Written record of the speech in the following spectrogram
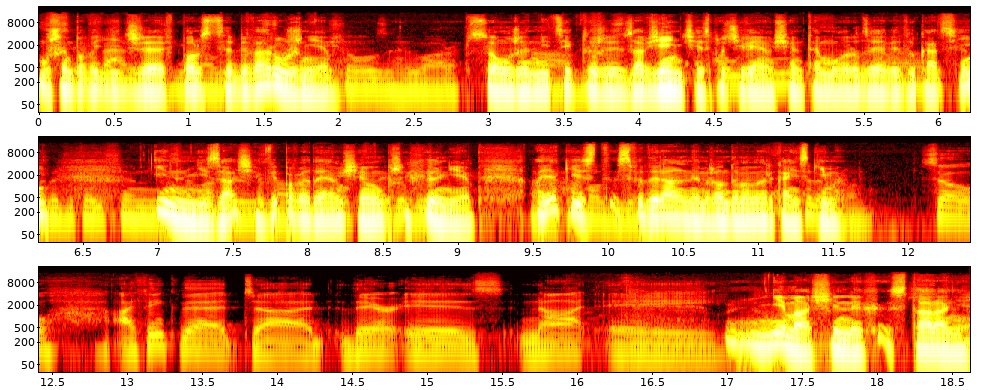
Muszę powiedzieć, że w Polsce bywa różnie. Są urzędnicy, którzy zawzięcie sprzeciwiają się temu rodzajowi edukacji, inni zaś wypowiadają się przychylnie. A jak jest z federalnym rządem amerykańskim? Nie ma silnych starań,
